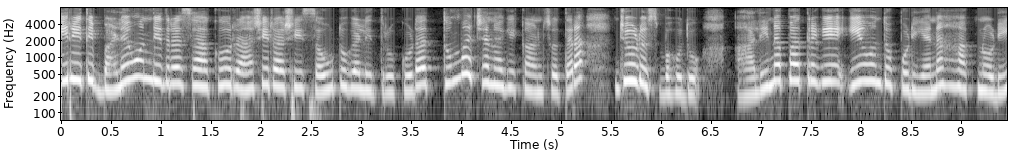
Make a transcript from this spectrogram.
ಈ ರೀತಿ ಬಳೆ ಹೊಂದಿದ್ರೆ ಸಾಕು, ರಾಶಿ ರಾಶಿ ಸೌಟುಗಳಿದ್ರೂ ಕೂಡ ತುಂಬ ಚೆನ್ನಾಗಿ ಕಾಣಿಸೋ ಥರ ಜೋಡಿಸ್ಬಹುದು. ಹಾಲಿನ ಪಾತ್ರೆಗೆ ಈ ಒಂದು ಪುಡಿಯನ್ನು ಹಾಕಿ ನೋಡಿ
